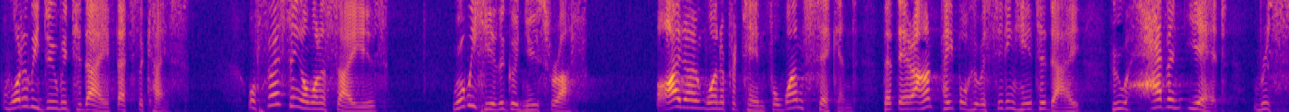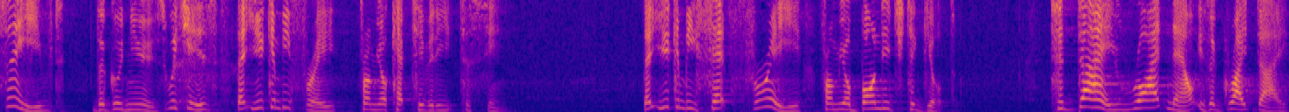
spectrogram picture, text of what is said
What do we do with today if that's the case? Well, first thing I want to say is will we hear the good news for us? I don't want to pretend for one second that there aren't people who are sitting here today who haven't yet received the good news, which is that you can be free from your captivity to sin, that you can be set free from your bondage to guilt, Today, right now, is a great day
